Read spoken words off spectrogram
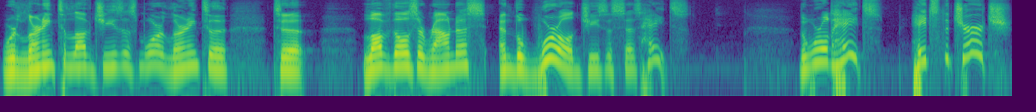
We're learning to love Jesus more, learning to, to love those around us. And the world, Jesus says, hates. The world hates, hates the church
